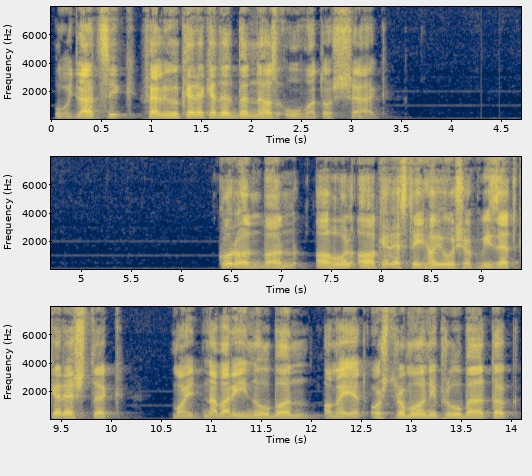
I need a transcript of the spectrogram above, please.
Úgy látszik, felülkerekedett benne az óvatosság. Koronban, ahol a keresztény hajósok vizet kerestek, majd Navarinóban, amelyet ostromolni próbáltak,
